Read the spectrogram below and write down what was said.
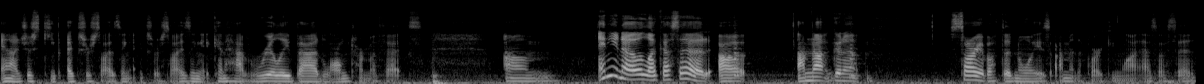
and I just keep exercising, exercising, it can have really bad long term effects. Um, and you know, like I said, uh, I'm not gonna. Sorry about the noise. I'm in the parking lot, as I said.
